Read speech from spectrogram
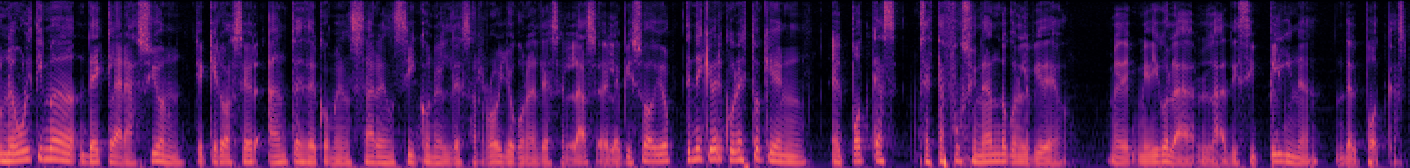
una última declaración que quiero hacer antes de comenzar en sí con el desarrollo, con el desenlace del episodio, tiene que ver con esto que el podcast se está fusionando con el video. Me, digo la, disciplina del podcast.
